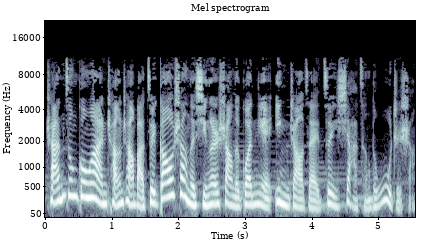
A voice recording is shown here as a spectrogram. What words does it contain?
禅宗公案常常把最高尚的形而上的观念映照在最下层的物质上。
